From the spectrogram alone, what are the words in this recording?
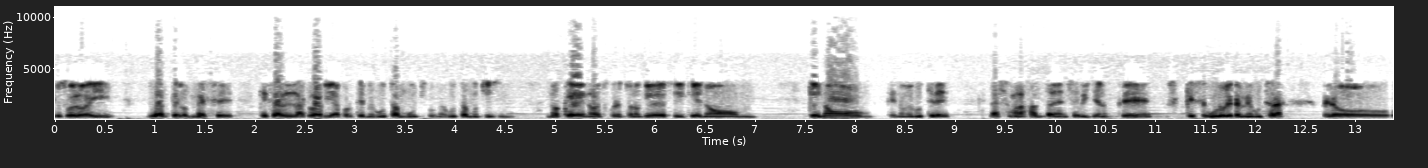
Yo suelo ir durante los meses que sale la gloria porque me gusta mucho, me gusta muchísimo. No es que no, por esto no quiero decir que no que no que no me guste la Semana Santa en Sevilla, ¿no? Que, que seguro que también me gustará, pero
